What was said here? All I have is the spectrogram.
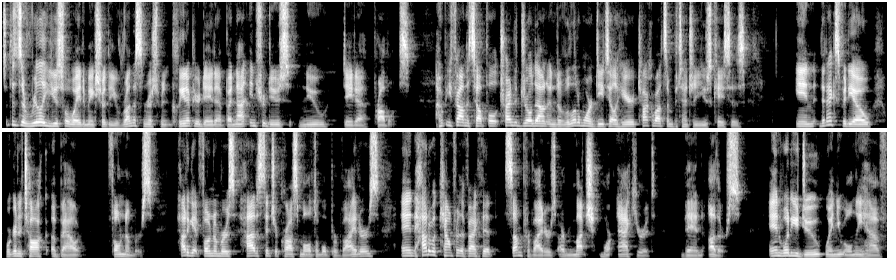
So this is a really useful way to make sure that you run this enrichment, clean up your data, but not introduce new data problems. I hope you found this helpful. Trying to drill down into a little more detail here, talk about some potential use cases. In the next video, we're going to talk about phone numbers, how to get phone numbers, how to stitch across multiple providers, and how to account for the fact that some providers are much more accurate than others. And what do you do when you only have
